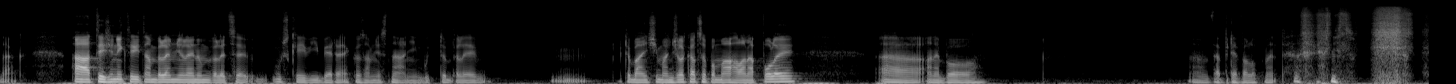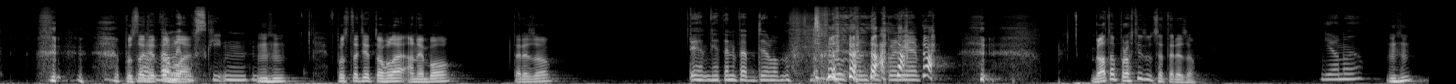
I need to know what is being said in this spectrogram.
Tak. A ty ženy, které tam byly, měly jenom velice úzký výběr jako zaměstnání. Buď to byly hm, to byla něčí manželka, co pomáhala na poli, anebo web development. v podstatě no, tohle. Úzký. Mm-hmm. Mm-hmm. V podstatě tohle, anebo, Terezo, mě ten web development úplně... Byla to prostituce, Terezo? Jo, no jo. Mhm.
